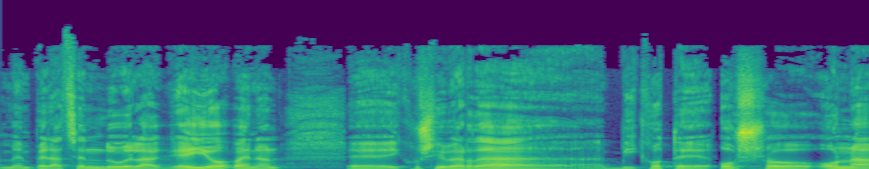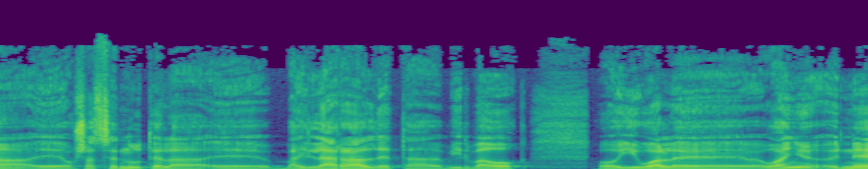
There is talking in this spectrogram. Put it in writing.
menperatzen duela gehiago, baina e, ikusi behar da bikote oso ona e, osatzen dutela e, bailarralde eta Bilbaok, o igual e, oain, ne,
